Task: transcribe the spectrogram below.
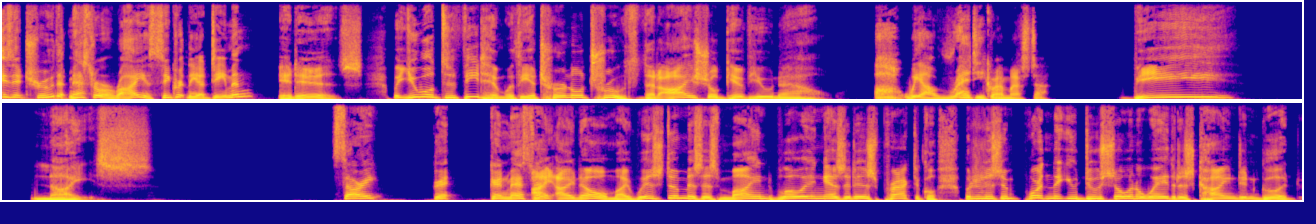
Is it true that Master Arai is secretly a demon? It is, but you will defeat him with the eternal truth that I shall give you now. Oh, we are ready, Grandmaster. Be nice. Sorry, Grand Grandmaster? I, I know my wisdom is as mind blowing as it is practical, but it is important that you do so in a way that is kind and good,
